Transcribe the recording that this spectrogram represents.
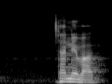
धन्यवाद।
